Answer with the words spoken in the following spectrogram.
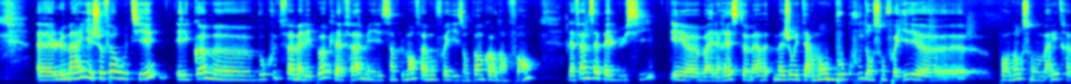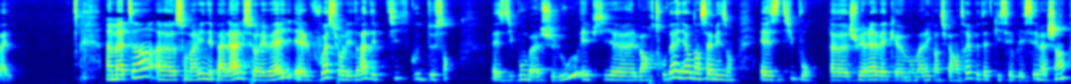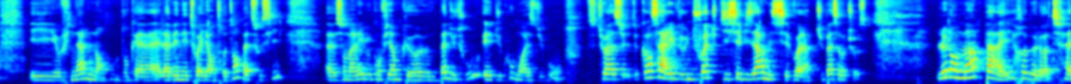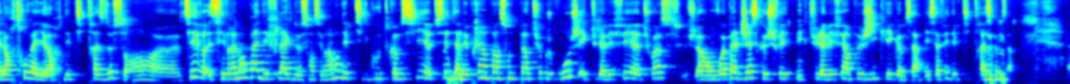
Euh, le mari est chauffeur routier et comme euh, beaucoup de femmes à l'époque, la femme est simplement femme au foyer. Ils n'ont pas encore d'enfants. La femme s'appelle Lucie et euh, bah, elle reste majoritairement beaucoup dans son foyer pendant que son mari travaille. Un matin, son mari n'est pas là, elle se réveille et elle voit sur les draps des petites gouttes de sang. Elle se dit bon bah chelou et puis elle va en retrouver ailleurs dans sa maison. elle se dit bon euh, je verrai avec euh, mon mari quand il va rentrer, peut-être qu'il s'est blessé, machin. Et au final, non. Donc elle avait nettoyé entre temps, pas de souci. Euh, son mari lui confirme que pas du tout. Et du coup, moi, c'est du bon. Tu vois, quand ça arrive une fois, tu te dis c'est bizarre, mais c'est voilà, tu passes à autre chose. Le lendemain, pareil, rebelote. Elle en retrouve ailleurs, des petites traces de sang. Euh, c'est vraiment pas des flaques de sang, c'est vraiment des petites gouttes, comme si, tu sais, tu avais pris un pinceau de peinture rouge et que tu l'avais fait, tu vois, alors on voit pas le geste que je fais, mais que tu l'avais fait un peu gicler comme ça, et ça fait des petites traces comme ça.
